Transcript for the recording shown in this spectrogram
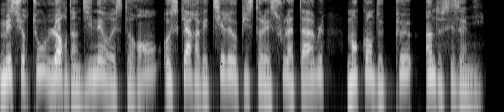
Mais surtout, lors d'un dîner au restaurant, Oscar avait tiré au pistolet sous la table, manquant de peu un de ses amis.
